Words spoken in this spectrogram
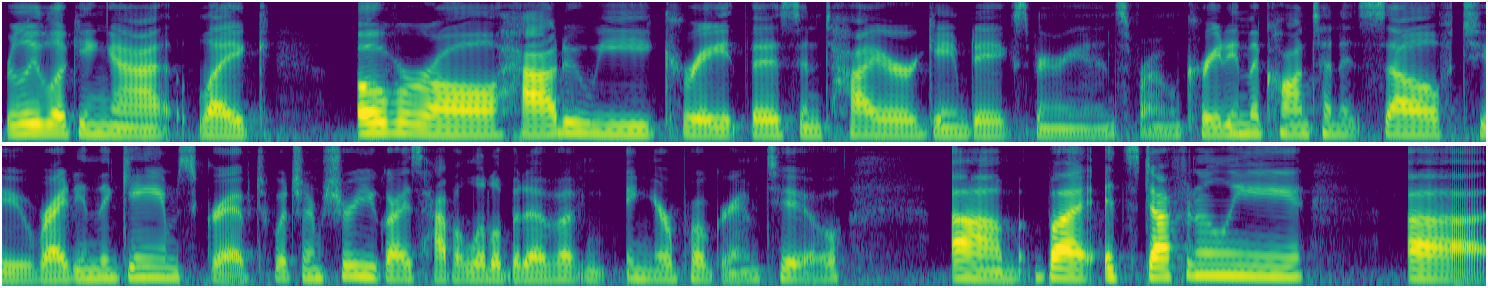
really looking at like overall how do we create this entire game day experience from creating the content itself to writing the game script which i'm sure you guys have a little bit of in your program too. Um, but it's definitely uh,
